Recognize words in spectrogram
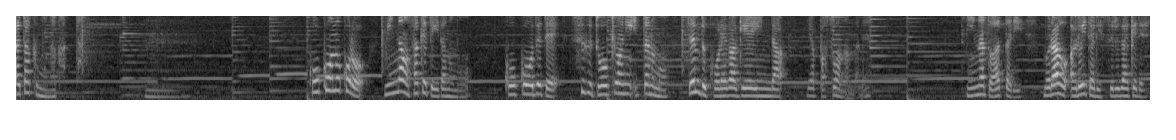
えたくもなかった。うん。高校の頃、みんなを避けていたのも、高校を出てすぐ東京に行ったのも全部これが原因だ。やっぱそうなんだね。みんなと会ったり、村を歩いたりするだけで、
